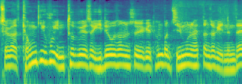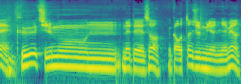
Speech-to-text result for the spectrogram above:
제가 경기 후 인터뷰에서 이대호 선수에게 한번 질문을 했던 적이 있는데 그 질문에 대해서 그러니까 어떤 질문이었냐면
